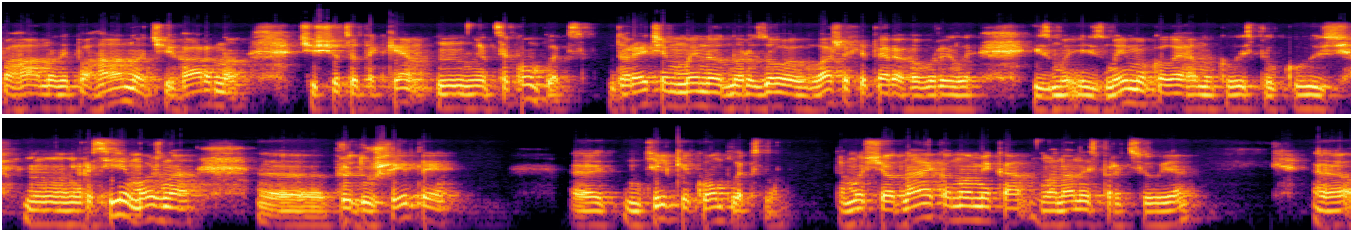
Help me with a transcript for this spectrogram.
погано, непогано, чи гарно, чи що це таке, це комплекс. До речі, ми неодноразово в ваших етерах говорили і з, моїми колегами, коли спілкуюсь. Росію можна е, придушити е, тільки комплексно, тому що одна економіка вона не спрацює. Е,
